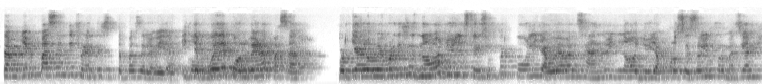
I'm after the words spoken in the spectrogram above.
también pasa en diferentes etapas de la vida y te puede volver a pasar. Porque a lo mejor dices, no, yo ya estoy súper cool y ya voy avanzando y no, yo ya proceso la información,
